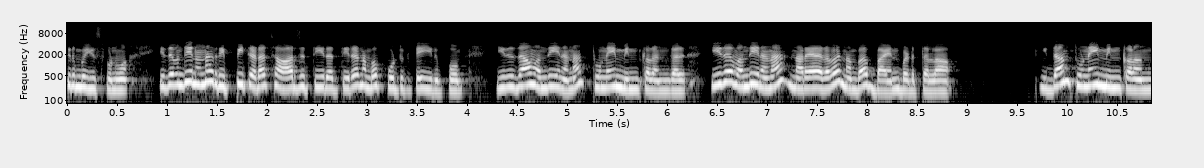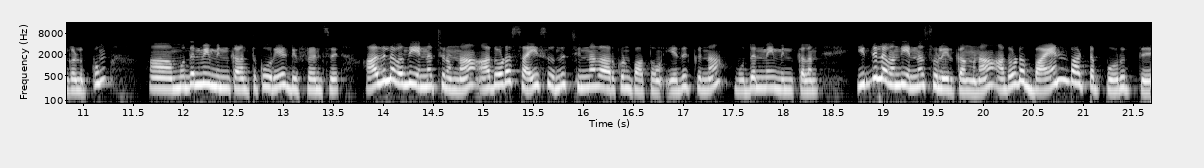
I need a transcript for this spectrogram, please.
திரும்ப யூஸ் பண்ணுவோம். இதை வந்து என்னென்னா ரிப்பீட்டடாக சார்ஜ் தீர தீர நம்ம போட்டுக்கிட்டே இருப்போம். இதுதான் வந்து என்னென்னா துணை மின்கலன்கள். இதை வந்து என்னென்னா நிறையா தடவை நம்ம பயன்படுத்தலாம். இதுதான் துணை மின்கலன்களுக்கும் முதன்மை மின்கலத்துக்கும் உரிய டிஃப்ரென்ஸு அதில் வந்து என்ன சொன்னோம்னா அதோட சைஸ் வந்து சின்னதாக இருக்குன்னு பார்த்தோம். எதுக்குன்னா முதன்மை மின்கலம். இதில் வந்து என்ன சொல்லியிருக்காங்கன்னா அதோட பயன்பாட்டை பொறுத்து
